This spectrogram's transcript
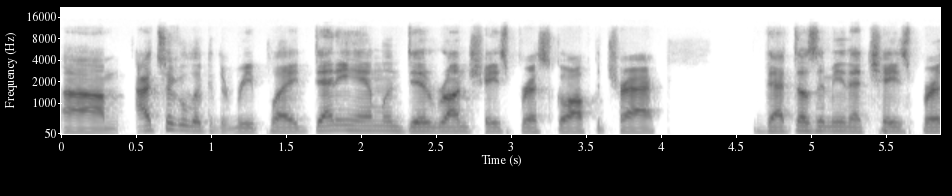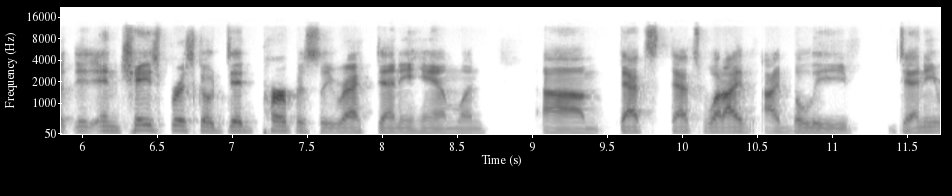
Um, I took a look at the replay. Denny Hamlin did run Chase Briscoe off the track. that doesn't mean that Chase Br- and Chase Briscoe did purposely wreck Denny Hamlin. Um, that's that's what I I believe. Denny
